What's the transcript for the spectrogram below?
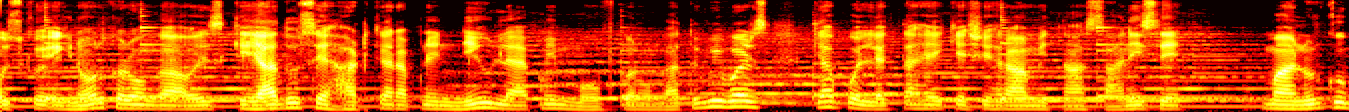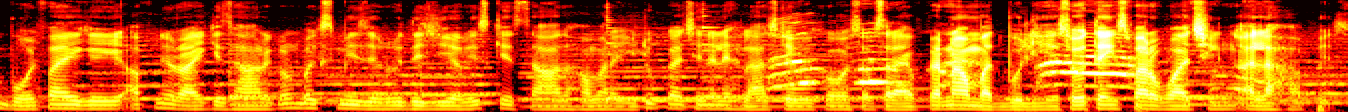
उसको इग्नोर करूँगा और इसके यादों से हटकर अपने न्यू लैब में मूव करूँगा। तो व्यूवर्स क्या आपको लगता है कि शहराम इतना आसानी से मानूर को बोल पाएगी? अपने राय की इजहार कमेंट बॉक्स में ज़रूर दीजिए। और इसके साथ हमारा यूट्यूब का चैनल हलास टीवी को सब्सक्राइब करना मत भूलिए। सो थैंक्स फॉर वॉचिंग अल्लाह हाफिज़।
